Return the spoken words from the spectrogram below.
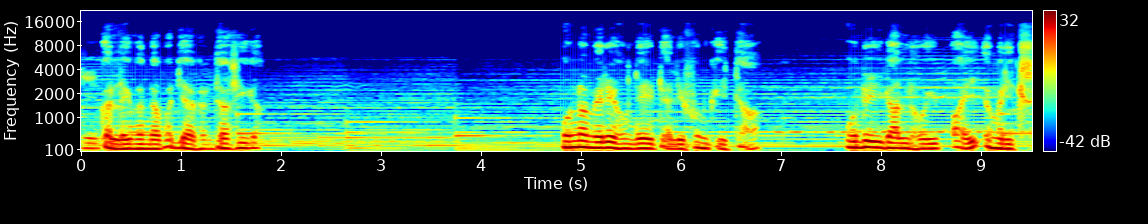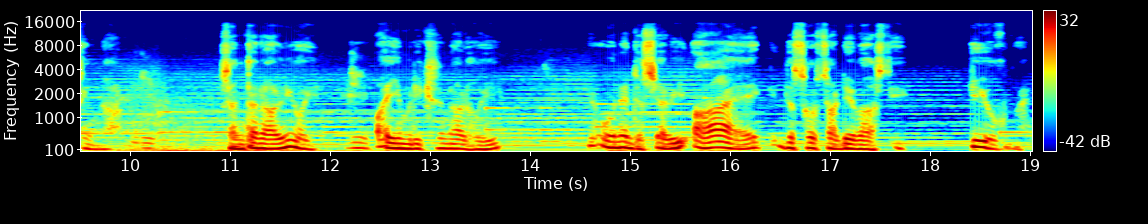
ਜੀ। ਇਕੱਲਾ ਹੀ ਬੰਦਾ ਭੱਜਿਆ ਫਿਰਦਾ ਸੀਗਾ। ਉਹਨਾਂ ਮੇਰੇ ਹੁੰਦੇ ਟੈਲੀਫੋਨ ਕੀਤਾ। ਉਹਦੀ ਗੱਲ ਹੋਈ ਭਾਈ ਅਮਰੀਕ ਸਿੰਘ ਨਾਲ। ਜੀ। ਸੰਤਾਂ ਨਾਲ ਨਹੀਂ ਹੋਈ। ਜੀ। ਭਾਈ ਅਮਰੀਕ ਸਿੰਘ ਨਾਲ ਹੋਈ। ਉਹਨੇ ਦੱਸਿਆ ਵੀ ਆ ਹੈ ਦੱਸੋ ਸਾਡੇ ਵਾਸਤੇ ਕੀ ਹੁਕਮ ਹੈ।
